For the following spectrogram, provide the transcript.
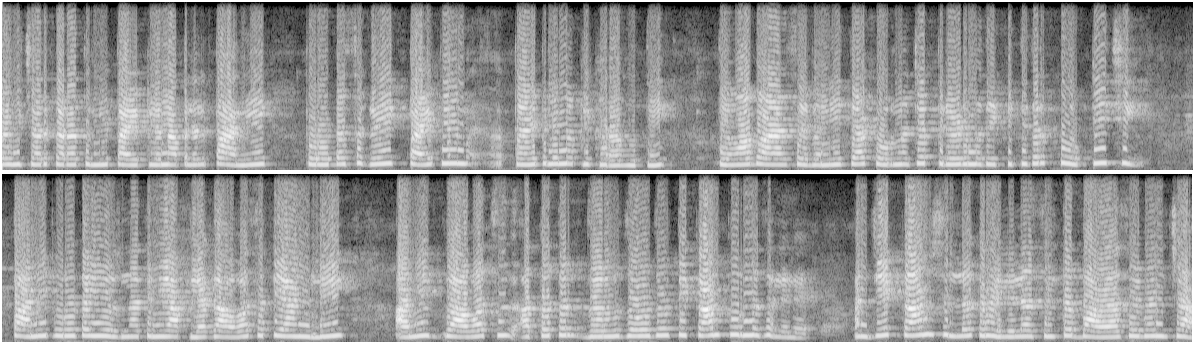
विचार करा. तुम्ही पाईपलाईन आपल्याला पाणी पुरवठा सगळी पाईपलाईन पाईपलाईन आपली खराब होती. तेव्हा बाळासाहेबांनी त्या कोरोनाच्या पिरियडमध्ये किती तर कोटीची पाणी पुरवठा योजना त्यांनी आपल्या गावासाठी आणली. आणि गावाचं आता तर जवळजवळ ते काम पूर्ण झालेलं आहे. आणि जे काम शिल्लक राहिलेलं असेल तर बाळासाहेबांच्या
